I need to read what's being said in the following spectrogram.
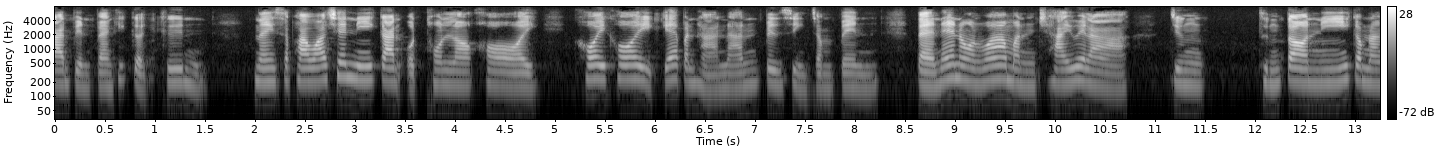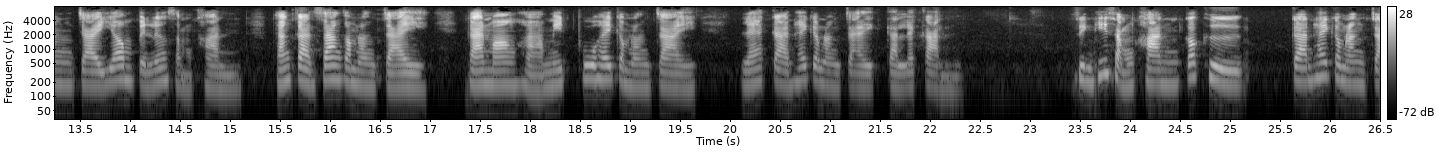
การเปลี่ยนแปลงที่เกิดขึ้น ในสภาวะเช่นนี้การอดทนรอคอย ค่อยๆ แก้ปัญหานั้นเป็นสิ่งจำเป็น แต่แน่นอนว่ามันใช้เวลาจึงถึงตอนนี้กำลังใจย่อมเป็นเรื่องสำคัญ ทั้งการสร้างกำลังใจ การมองหามิตรผู้ให้กำลังใจ และการให้กำลังใจกันและกัน สิ่งที่สำคัญก็คือ การให้กำลังใจ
